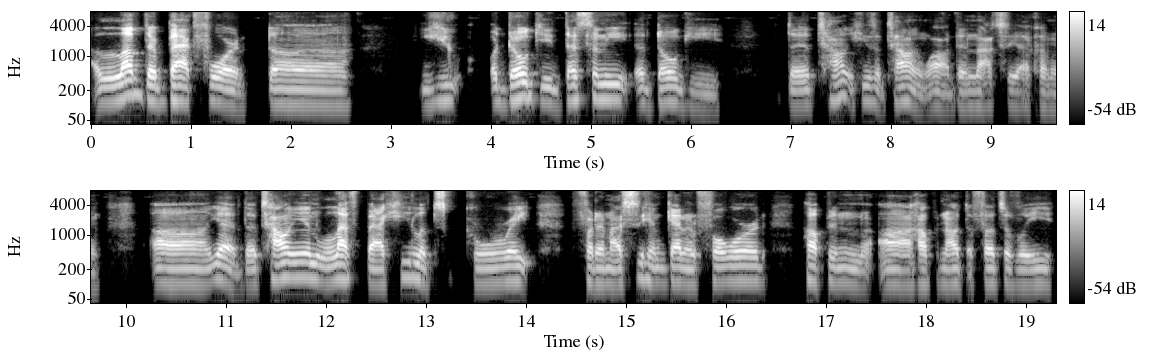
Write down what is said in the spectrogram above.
I love their back four. The you Udogie, Destiny Udogie, the Italian. He's Italian. Wow, did not see that coming. Uh, yeah, the Italian left back. He looks great for them. I see him getting forward, helping uh helping out defensively.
